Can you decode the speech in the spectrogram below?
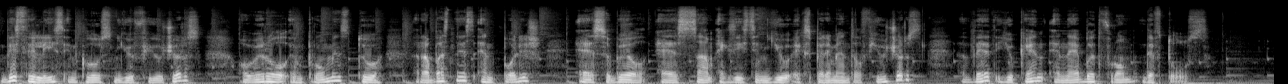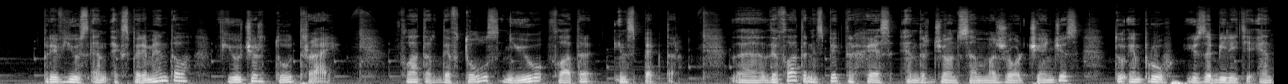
This release includes new features, overall improvements to robustness and polish, as well as some existing new experimental features that you can enable from DevTools. Previews and experimental future to try. Flutter DevTools new Flutter Inspector. The, the, Flutter Inspector has undergone some major changes to improve usability and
